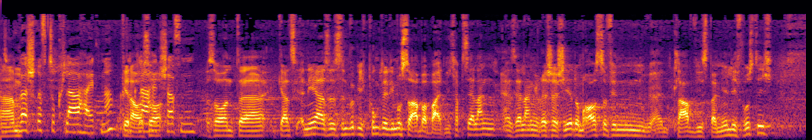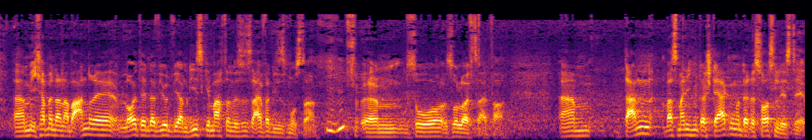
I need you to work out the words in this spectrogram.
Also ähm, Überschrift zur Klarheit, ne? Genau, Klarheit so, schaffen. So und äh, ganz, nee, also es sind wirklich Punkte, die musst du abarbeiten. Ich habe sehr lange, äh, sehr lange recherchiert, um herauszufinden, äh, klar, wie es bei mir lief, wusste ich. Ähm, ich habe mir dann aber andere Leute interviewt, wir haben dies gemacht und es ist einfach dieses Muster. Mhm. Ähm, so so läuft es einfach. Ähm, dann, was meine ich mit der Stärken- und der Ressourcenliste?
